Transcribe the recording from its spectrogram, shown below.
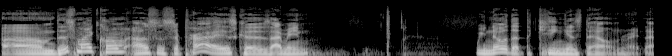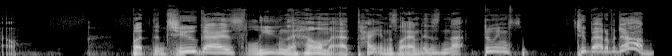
Um, this might come as a surprise because I mean, we know that the king is down right now, but the two guys leading the helm at Titans Land is not doing too bad of a job.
